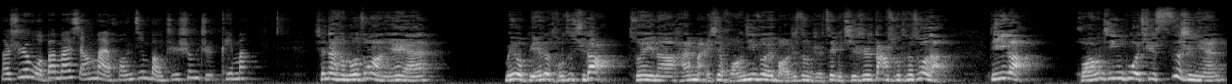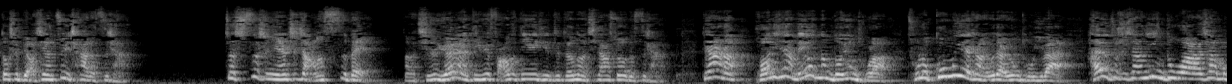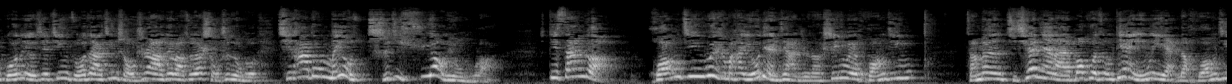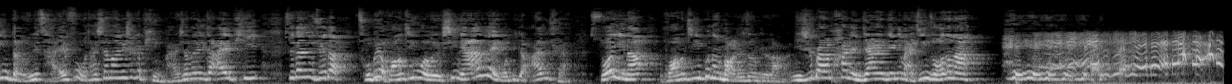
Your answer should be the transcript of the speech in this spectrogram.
老师，我爸妈想买黄金保值升值，可以吗？现在很多中老年人没有别的投资渠道，所以呢，还买一些黄金作为保值增值，这个其实是大错特错的。第一个，黄金过去四十年都是表现最差的资产，这四十年只涨了四倍啊，其实远远低于房子、低于这等等其他所有的资产。第二呢，黄金现在没有那么多用途了，除了工业上有点用途以外，还有就是像印度啊，像我们国内有些金镯子啊、金首饰啊，对吧？做点首饰的用途，其他都没有实际需要的用途了。第三个，黄金为什么还有点价值呢？是因为黄金，咱们几千年来，包括这种电影里演的黄金等于财富，它相当于是个品牌，相当于一个 IP，所以大家就觉得储备黄金我有心理安慰，我比较安全。所以呢，黄金不能保值增值了。你是不是盼着你家人给你买金镯子呢？嘿嘿嘿嘿嘿。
